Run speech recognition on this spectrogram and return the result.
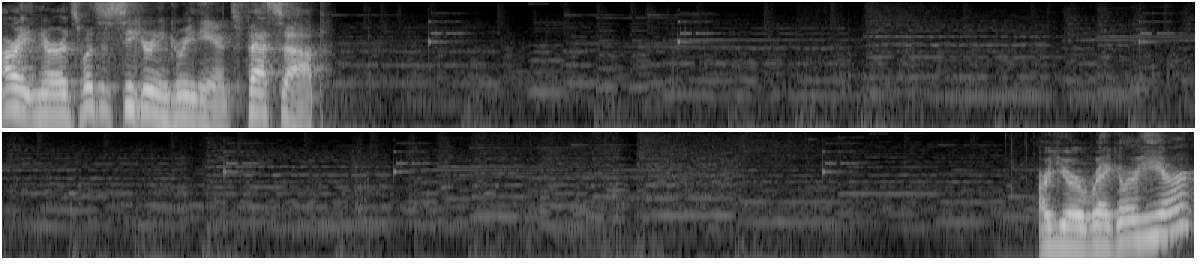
Alright, nerds, what's the secret ingredient? Fess up. Are you a regular here?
